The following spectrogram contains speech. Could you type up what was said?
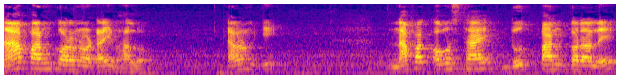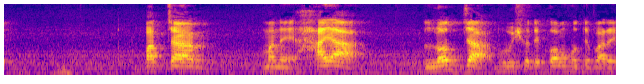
না পান করানোটাই ভালো। কারণ কি? নাপাক অবস্থায় দুধ পান করালে বাচ্চার মানে হায়া, লজ্জা ভবিষ্যতে কম হতে পারে।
